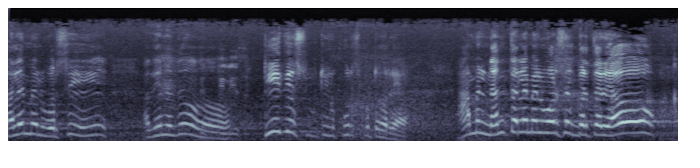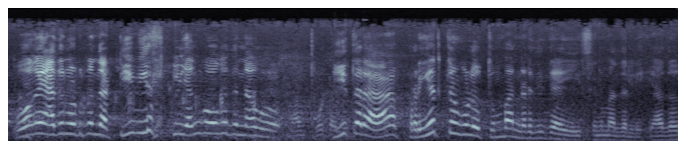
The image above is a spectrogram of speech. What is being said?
ತಲೆ ಮೇಲೆ ಒರೆಸಿ ಅದೇನದು? ಟಿ ವಿ ಎಸ್ ಬಿಟ್ಟು ಕೂರಿಸ್ಬಿಟ್ಟವ್ರೆ. ಆಮೇಲೆ ನನ್ನ ತಲೆ ಮೇಲೆ ಓಡ್ಸಕ್ಕೆ ಬರ್ತಾರೆ. ಓ ಹೋಗ ಅದನ್ನ ನೋಡ್ಕೊಂಡು ಟಿ ವಿ ಎಸ್ ಹೆಂಗೆ ಹೋಗೋದು ನಾವು? ಈ ಥರ ಪ್ರಯತ್ನಗಳು ತುಂಬ ನಡೆದಿದೆ ಈ ಸಿನಿಮಾದಲ್ಲಿ. ಯಾವುದೋ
